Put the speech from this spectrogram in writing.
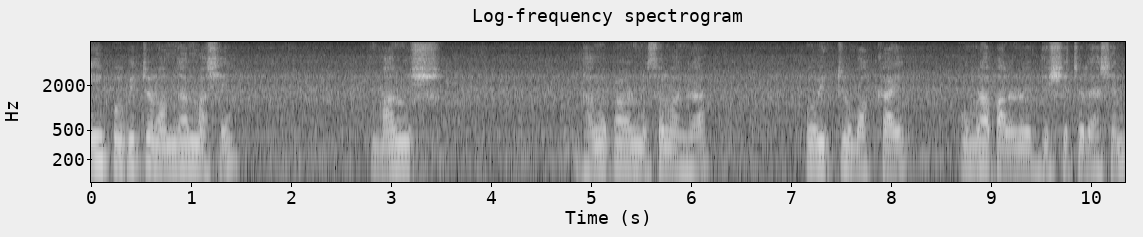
এই পবিত্র রমজান মাসে মানুষ, ধর্মপ্রাণ মুসলমানরা পবিত্র মক্কায় উমরা পালনের উদ্দেশ্যে চলে আসেন।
